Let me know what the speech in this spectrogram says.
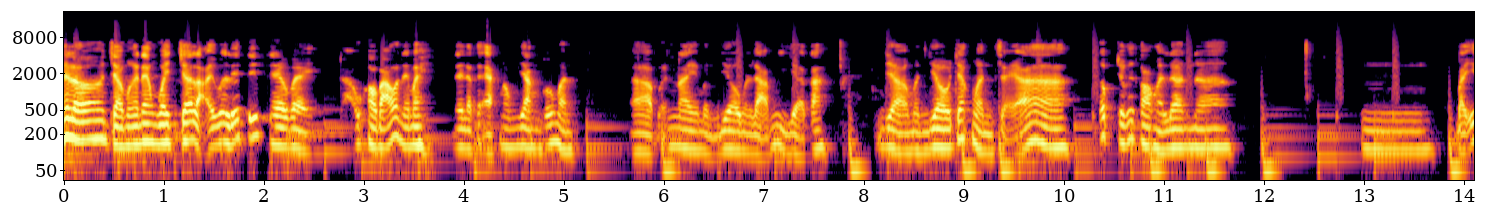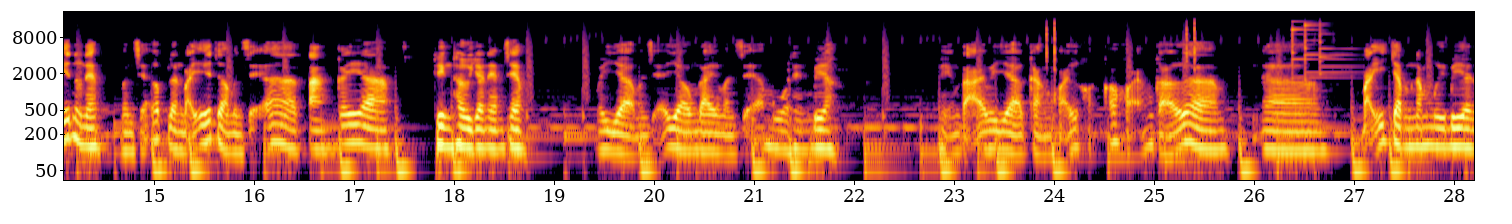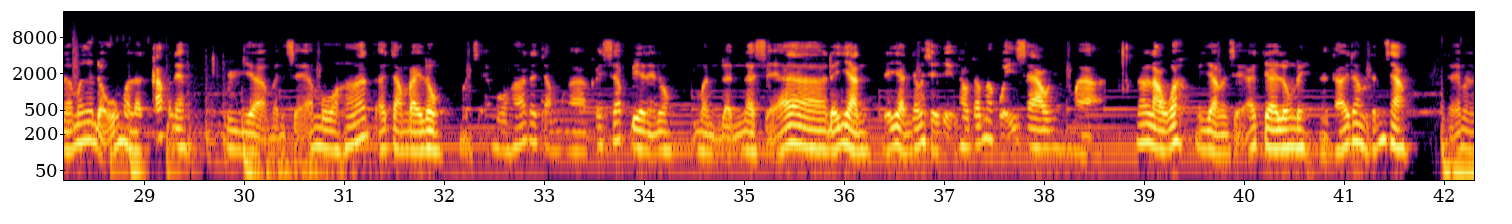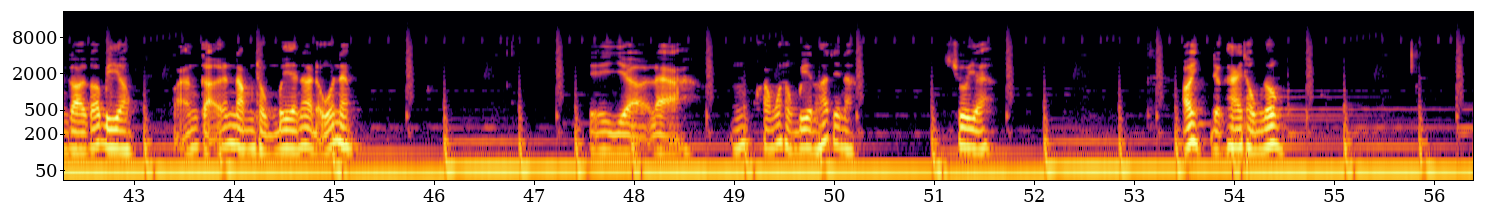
Hello, chào mừng anh em quay trở lại với clip tiếp theo về đảo kho báu anh em ơi. Đây là cái ạc nông dân của mình. À, Bữa nay mình vô mình làm gì giờ ta? Giờ mình vô chắc mình sẽ úp up cho cái con này lên à, uh, 7x luôn em. Mình sẽ up lên 7x rồi mình sẽ à, tăng cái uh, thiên thư cho anh em xem. Bây giờ mình sẽ vô đây mình sẽ mua thêm bia. Hiện tại bây giờ cần phải có khoảng cỡ uh, uh, 750 bia nữa mới đủ mà lên cấp anh em bây giờ mình sẽ mua hết ở trong đây luôn. Mình sẽ mua hết ở trong uh, cái shop bia này luôn. Mình định là sẽ à, để dành để dành cho cái sự kiện thâu tóm ma quỷ sau nhưng mà nó lâu quá. Bây giờ mình sẽ chơi luôn đi rồi tới đó mình tính sau. Để mình coi có bia không. Khoảng cỡ 5 thùng bia nó là đủ anh em thì giờ là ừ, không có thùng bia nào hết vậy nè. Xui vậy. Ôi được hai thùng luôn.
